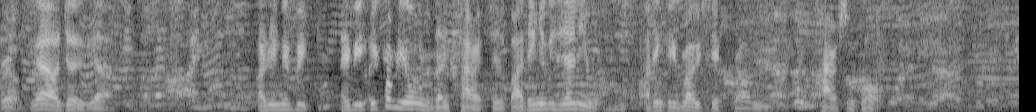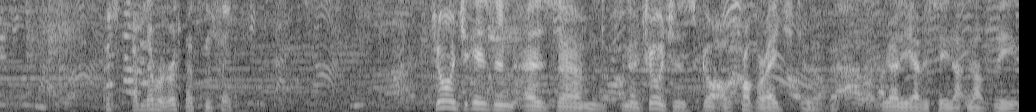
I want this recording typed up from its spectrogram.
Really? Yeah, I do, yeah. I think if he, if he, he's probably all of those characters, but I think if he's anyone, I think he wrote it from Harrison Ford. It's, I've never heard. That's insane. George isn't as, um, you know, George has got a proper edge to him. You only ever see that lovely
